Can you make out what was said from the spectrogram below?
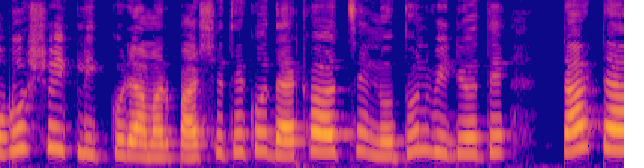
অবশ্যই ক্লিক করে আমার পাশে থেকেও দেখা হচ্ছে নতুন ভিডিওতে টাটা!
